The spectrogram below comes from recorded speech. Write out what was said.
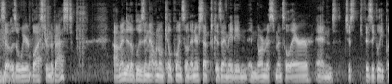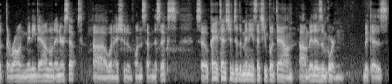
So it was a weird blast from the past. Um, ended up losing that one on kill points on intercept because I made an enormous mental error and just physically put the wrong mini down on intercept uh, when I should have won seven to six. So pay attention to the minis that you put down. Um, it is important because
